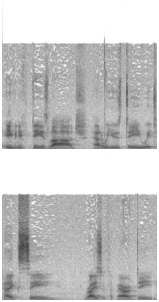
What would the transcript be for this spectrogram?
even if d is large, how do we use d? We take c, raise it to the power of d,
